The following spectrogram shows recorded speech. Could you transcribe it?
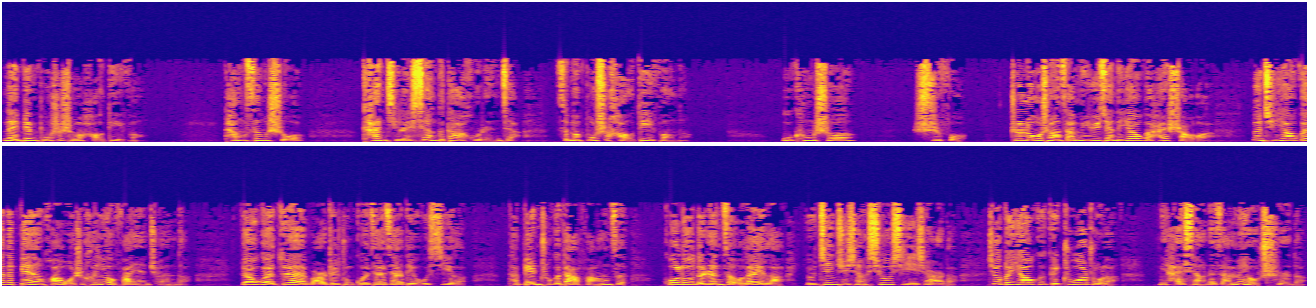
那边不是什么好地方。”唐僧说：“看起来像个大户人家，怎么不是好地方呢？”悟空说：“师傅，这路上咱们遇见的妖怪还少啊。论起妖怪的变化，我是很有发言权的。妖怪最爱玩这种过家家的游戏了。他变出个大房子。”过路的人走累了，有进去想休息一下的，就被妖怪给捉住了。你还想着咱们有吃的，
